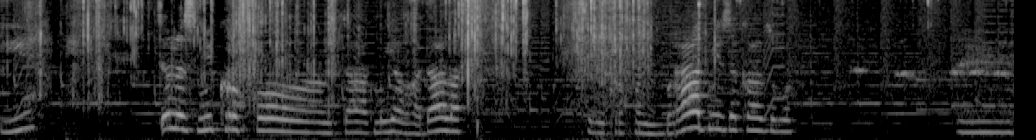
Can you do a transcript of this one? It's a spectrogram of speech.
І це у нас мікрофон. Так, ну я вгадала. Це мікрофон брат мій заказував. Е,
